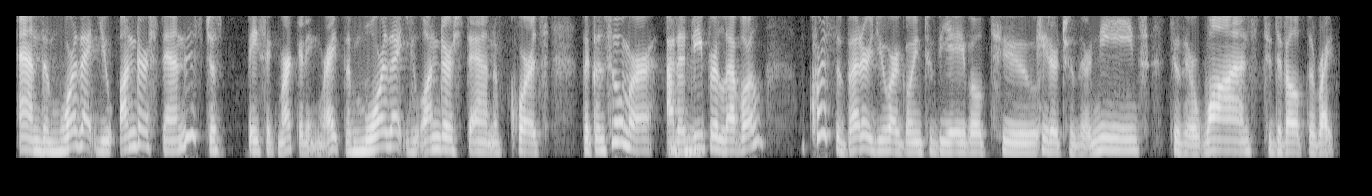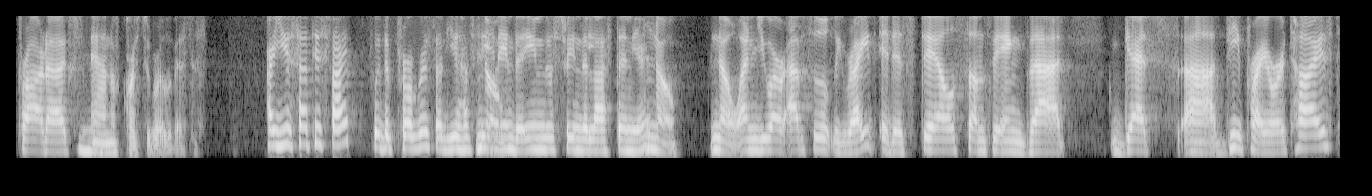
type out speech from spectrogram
and the more that you understand this, just basic marketing, right? The more that you understand, of course, the consumer at mm-hmm. a deeper level, of course, the better you are going to be able to cater to their needs, to their wants, to develop the right products, mm-hmm. and of course, to grow the business. Are you satisfied with the progress that you have seen no. in the industry in the last 10 years? No, no. And you are absolutely right. It is still something that gets uh, deprioritized.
